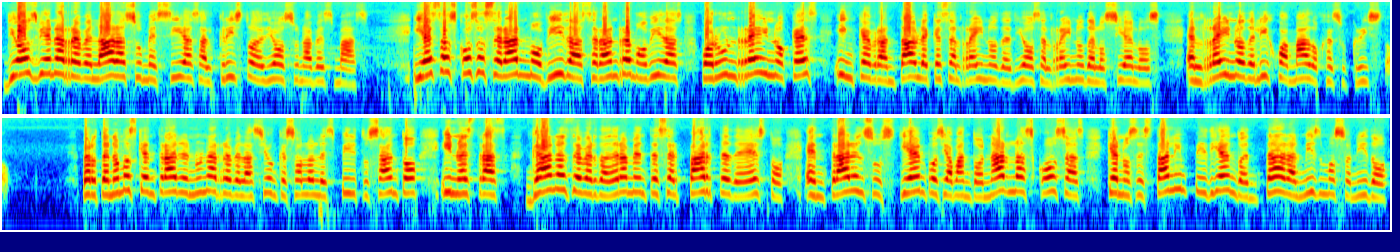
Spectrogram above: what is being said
Dios viene a revelar a su Mesías, al Cristo de Dios una vez más. Y estas cosas serán movidas, serán removidas por un reino que es inquebrantable, que es el reino de Dios, el reino de los cielos, el reino del Hijo amado Jesucristo. Pero tenemos que entrar en una revelación que solo el Espíritu Santo y nuestras ganas de verdaderamente ser parte de esto, entrar en sus tiempos y abandonar las cosas que nos están impidiendo entrar al mismo sonido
